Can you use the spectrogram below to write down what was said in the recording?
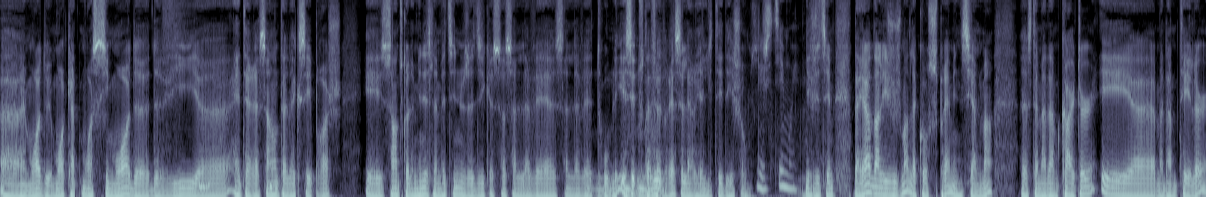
euh, un mois, deux mois, quatre mois, six mois de, vie mm. intéressante avec ses proches. Et en tout cas, le ministre de la Médecine nous a dit que ça, ça l'avait, ça l'avait troublé. Et c'est tout à fait vrai, c'est la réalité des choses. Légitime, oui. Légitime. D'ailleurs, dans les jugements de la Cour suprême, initialement, euh, c'était Mme Carter et euh, Mme Taylor.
